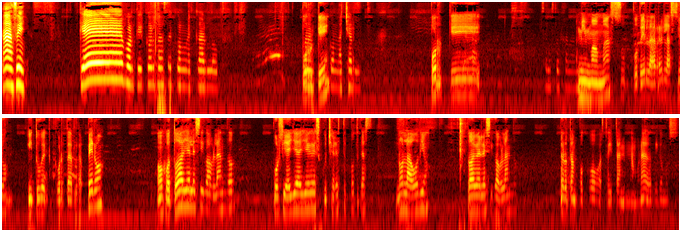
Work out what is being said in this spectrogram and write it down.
Ah, sí. ¿Qué? ¿Por qué cortaste con la Carlota? ¿Por Con- qué? Con la Charlotte. Porque Se estoy mi mamá supo de la relación y tuve que cortarla. Pero, ojo, todavía le sigo hablando por si ella llega a escuchar este podcast. No la odio, todavía le sigo hablando, pero tampoco estoy tan enamorado, digamos.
